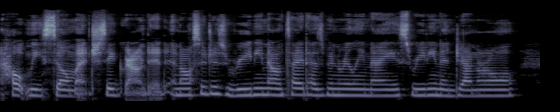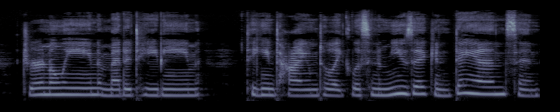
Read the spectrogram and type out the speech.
helped me so much stay grounded. And also, just reading outside has been really nice, reading in general, journaling, meditating, taking time to like listen to music and dance, and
